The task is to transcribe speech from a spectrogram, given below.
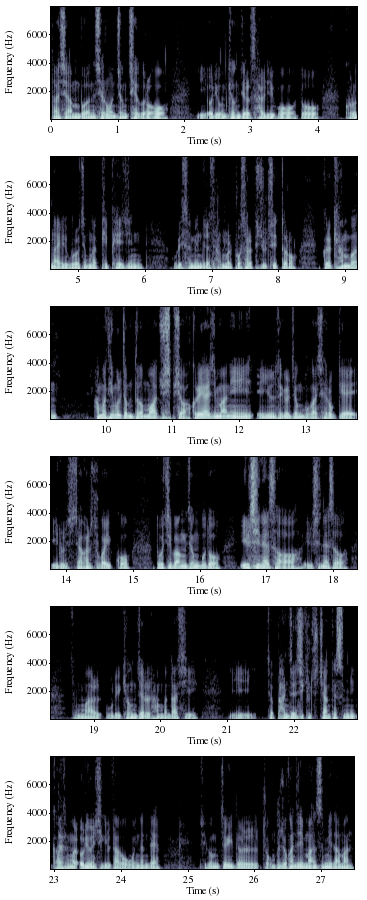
다시 한번 새로운 정책으로 이 어려운 경제를 살리고 또 코로나 19로 정말 피폐해진 우리 서민들의 삶을 보살펴 줄 수 있도록 그렇게 한번 한번 힘을 좀 더 모아 주십시오. 그래야지만이 이 윤석열 정부가 새롭게 일을 시작할 수가 있고 또 지방 정부도 일신해서 일신해서 정말 우리 경제를 한번 다시 이 저 반전시킬 수 있지 않겠습니까? 네. 정말 어려운 시기를 다가오고 있는데 지금 저희들 조금 부족한 점이 많습니다만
